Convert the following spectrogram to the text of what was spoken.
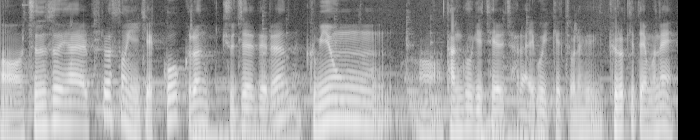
어, 준수해야 할 필요성이 있겠고 그런 규제들은 금융 어, 당국이 제일 잘 알고 있겠죠. 그렇기 때문에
